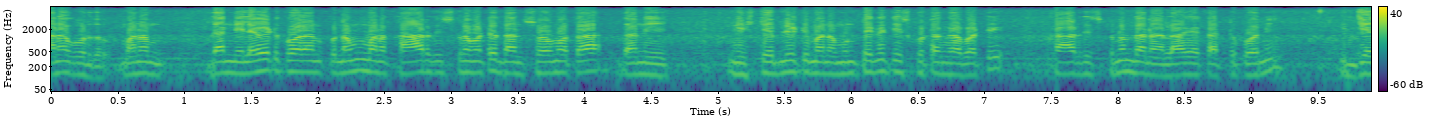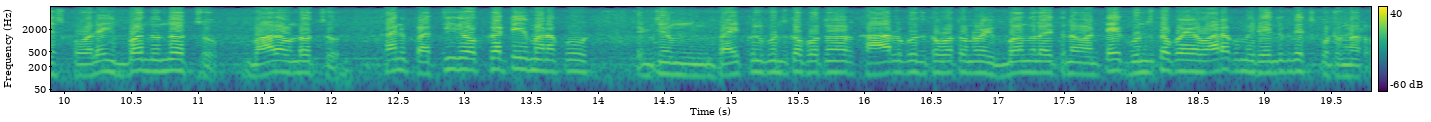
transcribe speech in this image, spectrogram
అనకూడదు. మనం దాన్ని నిలబెట్టుకోవాలనుకున్నాము మనం కారు తీసుకున్నామంటే దాని సోమత దాని స్టెబిలిటీ మనం ఉంటేనే తీసుకుంటాం కాబట్టి కారు తీసుకున్నాం దాన్ని అలాగే కట్టుకొని ఇది చేసుకోవాలి. ఇబ్బంది ఉండొచ్చు బాధ ఉండొచ్చు. కానీ ప్రతిదీ ఒక్కటి మనకు బైకులు గుంజుకపోతున్నారు కార్లు గుంజుకపోతున్నారు ఇబ్బందులు అవుతున్నావు అంటే గుంజుకపోయే వరకు మీరు ఎందుకు తెచ్చుకుంటున్నారు?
